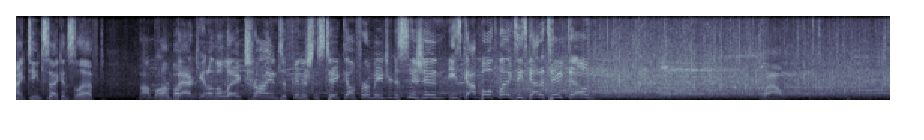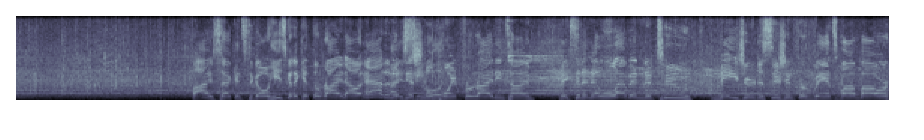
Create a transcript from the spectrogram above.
Nineteen seconds left. Von back in on the leg, trying to finish this takedown for a major decision. He's got both legs. He's got a takedown. Wow. Five seconds to go. He's going to get the ride out. Very Add an nice additional single. point for riding time. Makes it an 11 to 2 major decision for Vance Vombaur.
